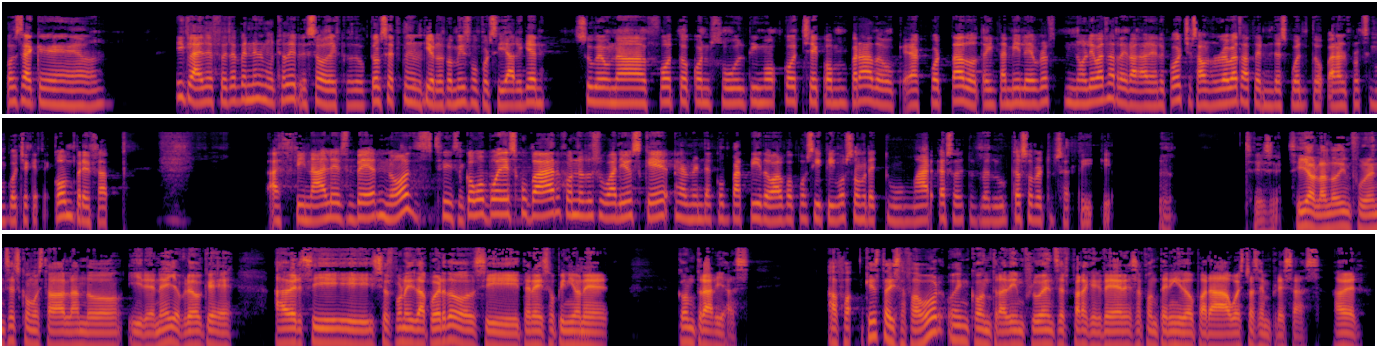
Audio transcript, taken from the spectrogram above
o sea que... Y claro, después depende mucho de eso, del producto, el es lo mismo, por si alguien sube una foto con su último coche comprado que ha cortado 30.000 euros, no le vas a regalar el coche, o sea, no le vas a hacer un descuento para el próximo coche que te compre, o sea, al final es ver, ¿no? Cómo puedes jugar con los usuarios que realmente han compartido algo positivo sobre tu marca, sobre tu producto, sobre tu servicio. Sí, sí. Sí, hablando de influencers, como estaba hablando Irene, yo creo que a ver si, si os ponéis de acuerdo o si tenéis opiniones contrarias. ¿Qué estáis a favor o en contra de influencers para que creen ese contenido para vuestras empresas? A ver.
